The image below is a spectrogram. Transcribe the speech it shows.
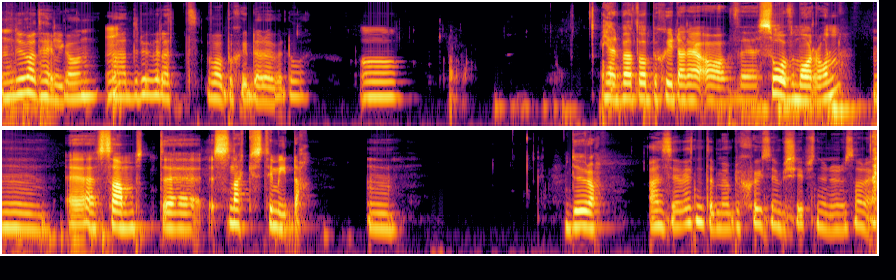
Om du var ett helgon, vad Mm. hade du velat vara beskyddad över då? Mm. Jag hade behövt vara beskyddare av eh, sovmorgon Mm. eh, samt eh, snacks till middag. Mm. Du då? Alltså jag vet inte men jag blir sjukt sugen på chips nu när du sa det.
